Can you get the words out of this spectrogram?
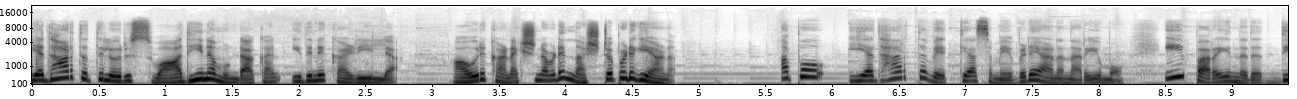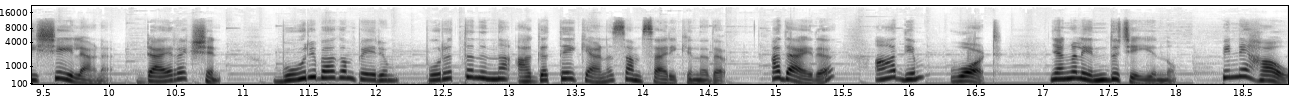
യഥാർത്ഥത്തിൽ ഒരു സ്വാധീനമുണ്ടാക്കാൻ ഇതിന് കഴിയില്ല. ആ ഒരു കണക്ഷൻ അവിടെ നഷ്ടപ്പെടുകയാണ്. അപ്പോ യഥാർത്ഥ വ്യത്യാസം എവിടെയാണെന്നറിയുമോ? ഈ പറയുന്നത് ദിശയിലാണ്. ഡയറക്ഷൻ ഭൂരിഭാഗം പേരും പുറത്തുനിന്ന് അകത്തേക്കാണ് സംസാരിക്കുന്നത്. അതായത് ആദ്യം വാട്ട് ഞങ്ങൾ എന്തു ചെയ്യുന്നു? പിന്നെ ഹൗ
